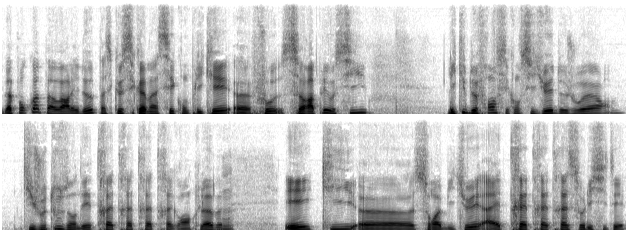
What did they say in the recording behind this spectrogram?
Bah, Pourquoi pas avoir les deux? Parce que c'est quand même assez compliqué. Il euh, faut se rappeler aussi, l'équipe de France est constituée de joueurs qui jouent tous dans des très très très très grands clubs. Mm. et qui euh, sont habitués à être très très très sollicités.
